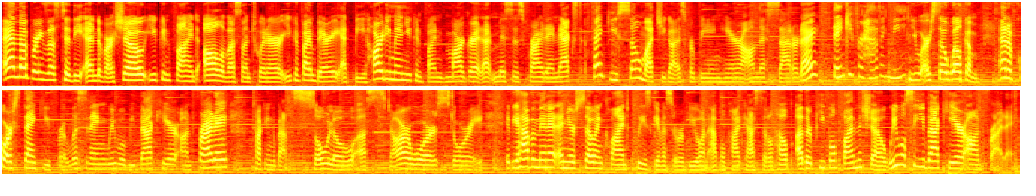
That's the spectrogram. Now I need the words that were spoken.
And that brings us to the end of our show. You can find all of us on Twitter. You can find Barrie at B Hardymon. You can find Margaret at Mrs. Friday Next. Thank you so much, you guys, for being here on this Saturday. Thank you for having me. You are so welcome. And of course, thank you for listening. We will be back here on Friday talking about Solo, a Star Wars story. If you have a minute and you're so inclined, please give us a review on Apple Podcasts. That'll help other people find the show. We will see you back here on Friday.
